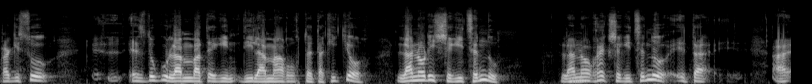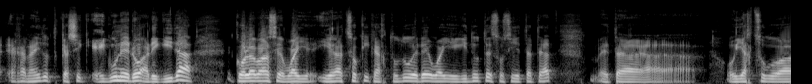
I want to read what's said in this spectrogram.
bakizu, ez dugu lan bat egin dila marurtetak ito, lan hori segitzen du. Lan mm. horrek segitzen du, eta Erran nahi dut, kasik egunero ari gira, kolaborazio, guai, iratzokik hartu du ere, guai, egin dute sozietateat, eta oi hartzugoa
